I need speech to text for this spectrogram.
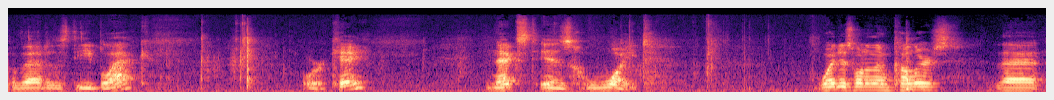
So that is the black, or K. Next is white. White is one of them colors that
